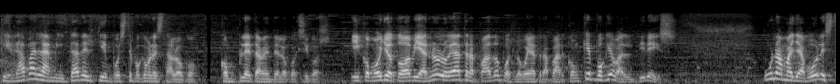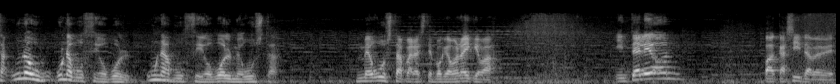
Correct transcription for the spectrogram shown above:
Quedaba la mitad del tiempo. Este Pokémon está loco. Completamente loco, chicos. Y como yo todavía no lo he atrapado, pues lo voy a atrapar. ¿Con qué Pokéball? Diréis. Una Maya Ball está. Una, una Buceo Ball. Una Buceo Ball me gusta. Me gusta para este Pokémon. Ahí que va. Inteleon Pa' casita, bebé.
